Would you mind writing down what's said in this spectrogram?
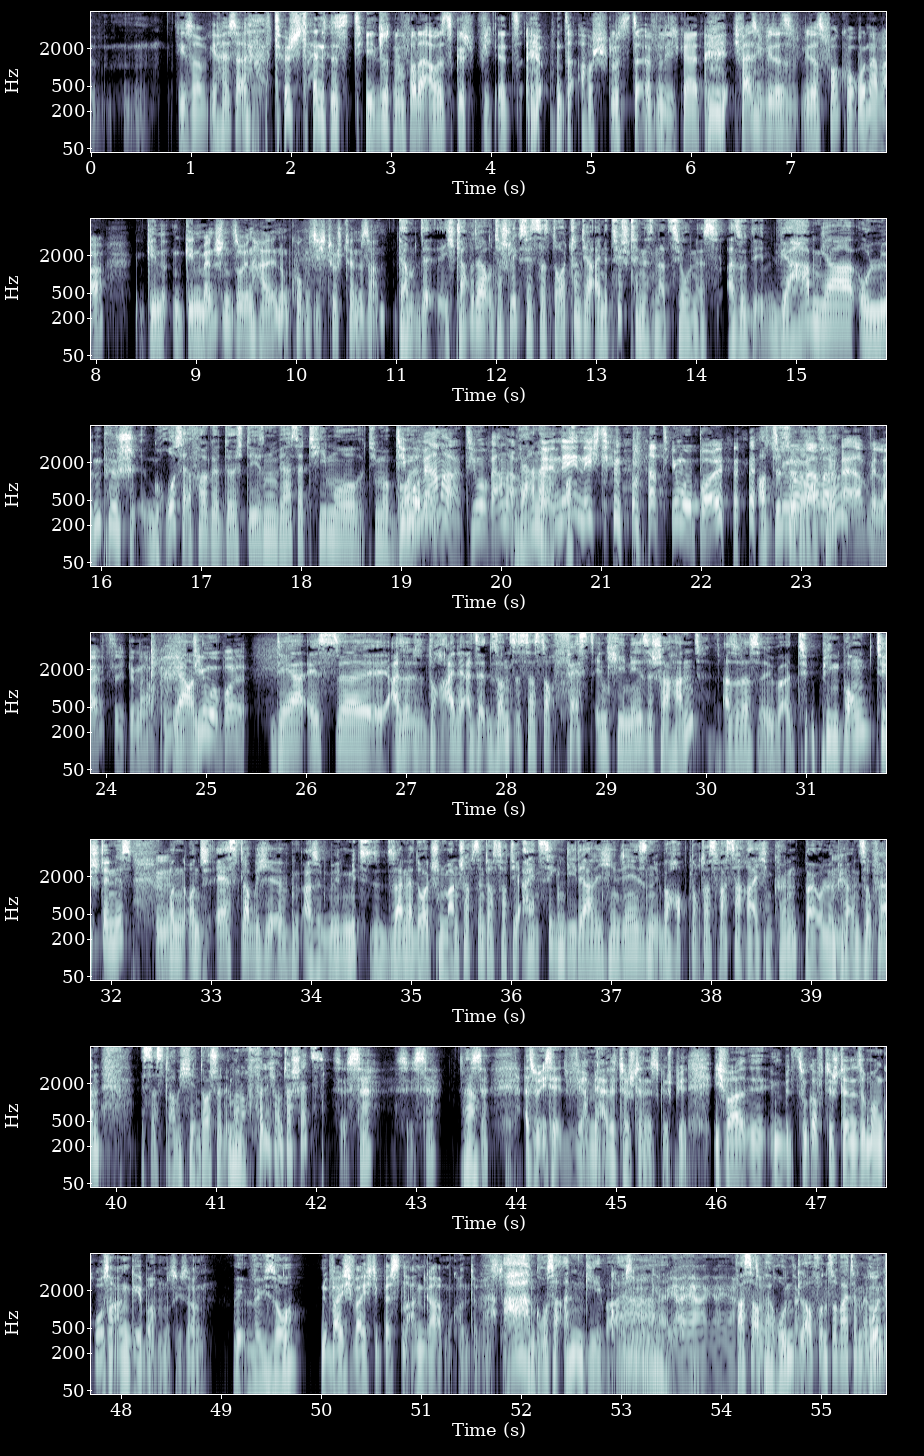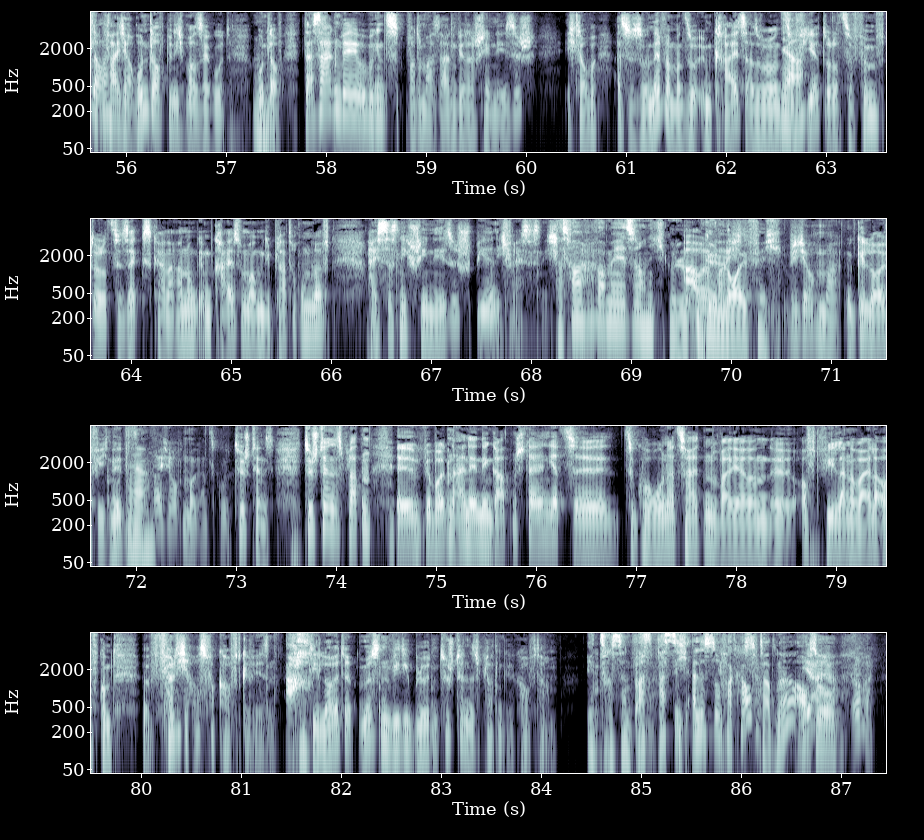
dieser, wie heißt er, Tischtennistitel wurde ausgespielt unter Ausschluss der Öffentlichkeit. Ich weiß nicht, wie das, wie das vor Corona war. Gehen, gehen Menschen so in Hallen und gucken sich Tischtennis an? Da, ich glaube, da unterschlägst du jetzt, dass Deutschland ja eine Tischtennisnation ist. Also wir haben ja olympisch große Erfolge durch diesen, wie heißt der, Timo, Timo Boll? Timo Werner, Timo Werner. Werner. Äh, nee, aus, nicht Timo, Timo Boll. Aus Düsseldorf, Timo Werner, ne? Leipzig, genau. Ja, und Timo Boll. Der ist, äh, also doch eine, also sonst ist das doch fest in chinesischer Hand. Also das über Ping-Pong, Tischtennis. Mhm. Und, und er ist, glaube ich, äh, also mit seiner deutschen Mannschaft sind das doch die einzigen, die da die Chinesen überhaupt noch das Wasser reichen können bei Olympia. Mhm. Insofern ist das, glaube ich, hier in Deutschland immer noch völlig unterschätzt. Siehst du? Siehst du? Ja. Also ich, wir haben ja alle Tischtennis gespielt. Ich war äh, in Bezug auf Tischtennis immer ein großer Angeber, muss ich sagen. W wieso? Weil ich, weil ich die besten Angaben konnte, weißt du. Ah, ein großer Angeber. Großer ah. Angeber. Ja, ja, ja, ja. Warst du auch So, bei Rundlauf und so weiter? mit Rundlauf war ich ja, Rundlauf bin ich mal sehr gut. Rundlauf. Da sagen wir ja übrigens, warte mal, sagen wir da Chinesisch? Ich glaube, also so, ne, wenn man so im Kreis, also wenn man Ja. zu viert oder zu fünft oder zu sechs, keine Ahnung, im Kreis, man um die Platte rumläuft, heißt das nicht Chinesisch spielen? Ich weiß es nicht. Das war, war mir jetzt noch nicht gel Aber geläufig. Ich, bin ich auch immer geläufig, ne? Das Ja. war ich auch immer ganz gut. Tischtennis. Tischtennisplatten. Äh, wir wollten eine in den Garten stellen jetzt äh, zu Corona-Zeiten, weil ja dann äh, oft viel Langeweile aufkommt. Völlig ausverkauft gewesen. Ach. Die Leute müssen wie die blöden Tischtennisplatten gekauft haben. Interessant, was, was sich alles so verkauft hat, ne? Auch Ja, so, ja,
